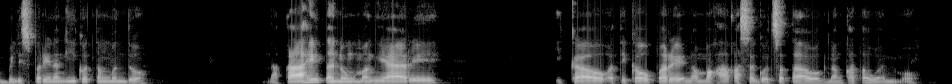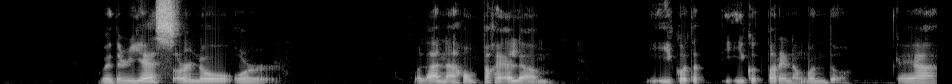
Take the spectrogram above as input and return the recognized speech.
Mabilis pa rin ang ikot ng mundo na kahit anong mangyari, ikaw at ikaw pa rin ang makakasagot sa tawag ng katawan mo. Whether yes or no or wala na akong pakialam, iikot at iikot pa rin ang mundo. Kaya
